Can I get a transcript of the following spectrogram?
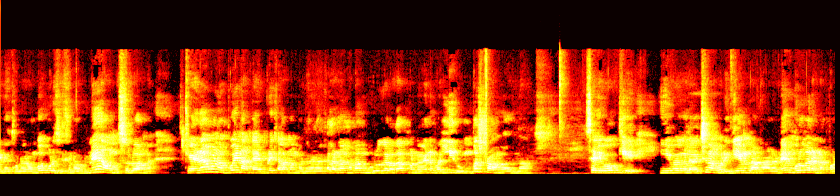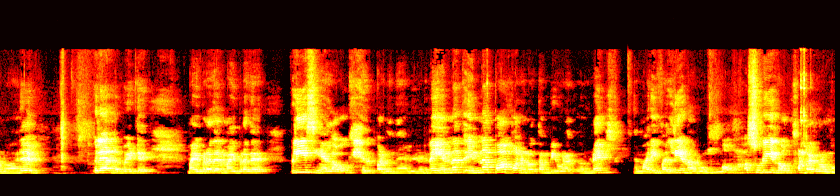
எனக்கு உன்னை ரொம்ப பிடிச்சிருக்கணும் அப்படின்னு அவங்க சொல்லுவாங்க. கிழவனை போய் நான் எப்படி கல்யாணம் பண்ணுவேன்? நான் கல்யாணம் பண்ணால் முருகரை தான் பண்ணுவேன்னு வள்ளி ரொம்ப ஸ்ட்ராங்காக இருந்தாங்க சரி ஓகே இவங்களை வச்சு நம்ம ஒரு கேம் விளாடானே முருகர் என்ன பண்ணுவார்? பிள்ளையார்கிட்ட போயிட்டு my brother my brother please என் லவ்க்கு ஹெல்ப் பண்ணுங்க அப்படின்னு என்ன என்னப்பா பண்ணணும் தம்பி உனக்கு? உடனே இந்த மாதிரி வள்ளியை நான் ரொம்ப ஒன்றா சுருகி லவ் பண்ணுறேன் ரொம்ப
